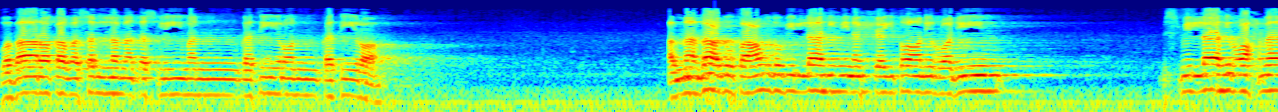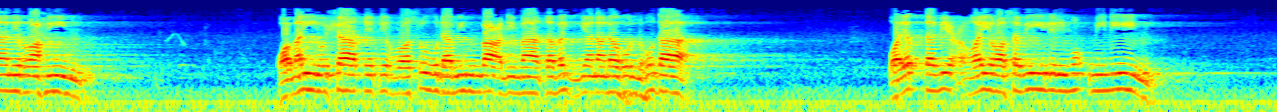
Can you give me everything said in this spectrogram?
وبارك وسلم تسليما كثيرا كثيرا. أما بعد فأعوذ بالله من الشيطان الرجيم. بسم الله الرحمن الرحيم. ومن يشاقق الرسول من بعد ما تبين له الهدى ويتبع غير سبيل المؤمنين.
